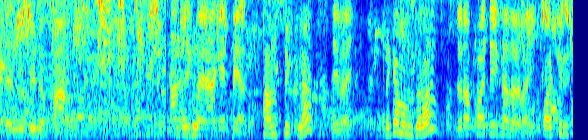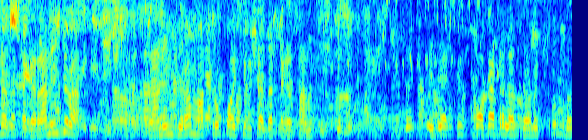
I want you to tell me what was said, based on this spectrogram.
এটা লুটিনো পাল শান্তি ভাই আগের পেঁয়াজ সানসিক না? জি ভাই। এটা কেমন জোড়া? জোড়া পঁয়ত্রিশ হাজার ভাই। পঁয়ত্রিশ হাজার টাকা। রানিং জোড়া? রানিং জোড়া মাত্র পঁয়ত্রিশ হাজার টাকা সানসিক এই যে একটা ককাটেল আছে অনেক সুন্দর।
